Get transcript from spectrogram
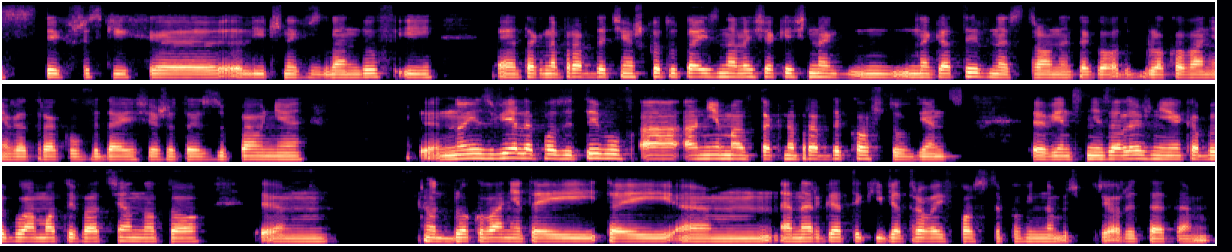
z tych wszystkich e, licznych względów i e, tak naprawdę ciężko tutaj znaleźć jakieś negatywne strony tego odblokowania wiatraków. Wydaje się, że to jest zupełnie, e, no jest wiele pozytywów, a, a nie ma tak naprawdę kosztów, więc, więc niezależnie jaka by była motywacja, no to um, odblokowanie tej, tej um, energetyki wiatrowej w Polsce powinno być priorytetem.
